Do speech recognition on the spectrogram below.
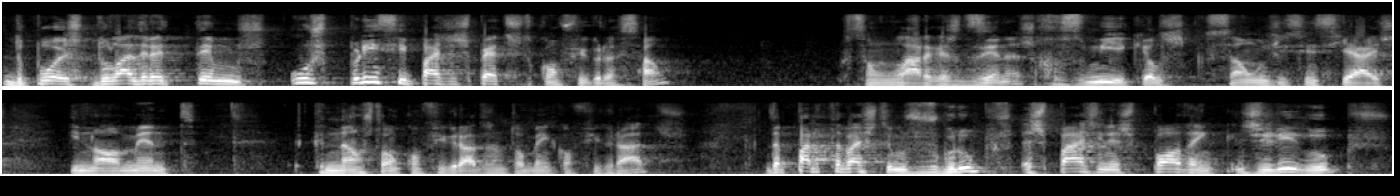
Depois, do lado direito, temos os principais aspectos de configuração, que são largas dezenas. Resumi aqueles que são os essenciais e, normalmente, que não estão configurados, não estão bem configurados. Da parte de baixo temos os grupos. As páginas podem gerir grupos,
